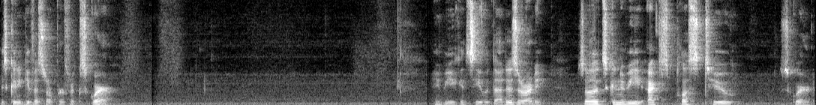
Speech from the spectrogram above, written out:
is going to give us our perfect square. Maybe you can see what that is already. So it's going to be x plus 2 squared.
